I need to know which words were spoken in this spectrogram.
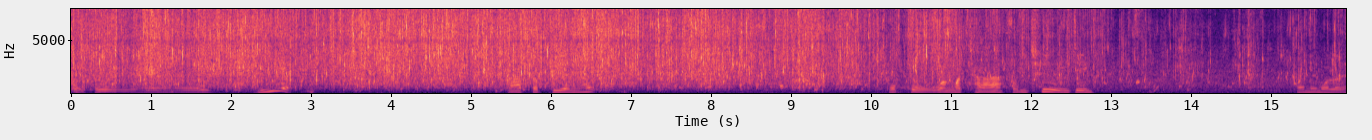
โอ้โหเทียบ ปลาตะเพียนครับโอ้โหวังมัดฉาสมชื่อจริงๆไปไม่หมดเลย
